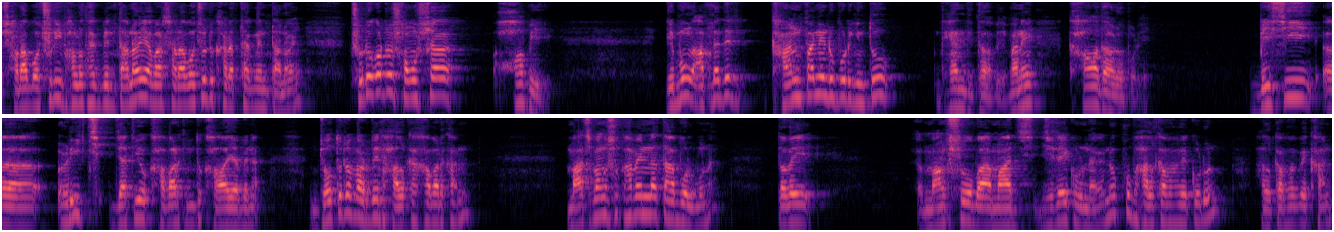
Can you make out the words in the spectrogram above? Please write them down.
সারা বছরই ভালো থাকবেন তা নয়, আবার সারা বছরই খারাপ থাকবেন তা নয়। ছোটোখাটো সমস্যা হবে। এবং আপনাদের খান পানের উপরে কিন্তু ধ্যান দিতে হবে মানে খাওয়া দাওয়ার উপরে। বেশি রিচ জাতীয় খাবার কিন্তু খাওয়া যাবে না। যতটা পারবেন হালকা খাবার খান। মাছ মাংস খাবেন না তা বলব না। তবে মাংস বা মাছ যেটাই করুন না কেন, খুব হালকাভাবে করুন, হালকাভাবে খান।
